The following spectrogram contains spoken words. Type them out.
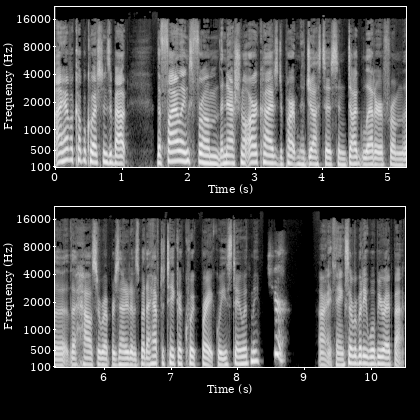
I have a couple questions about the filings from the National Archives, Department of Justice, and Doug Letter from the, the House of Representatives. But I have to take a quick break. Will you stay with me? Sure. All right. Thanks, everybody. We'll be right back.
